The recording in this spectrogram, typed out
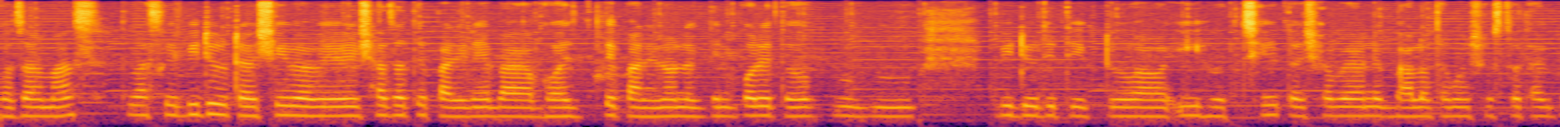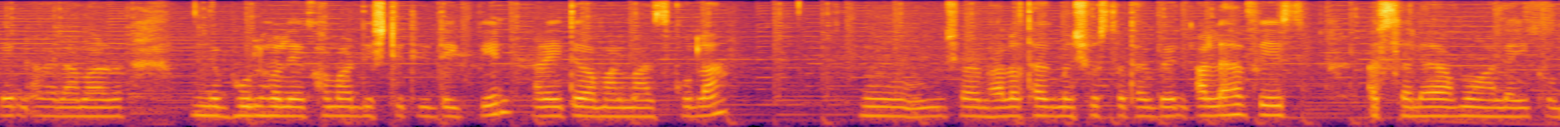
গজার মাছ। তো আজকে ভিডিওটা সেইভাবে সাজাতে পারি না বা ভয়েস দিতে পারি না অনেকদিন পরে তো ভিডিও দিতে একটু ই হচ্ছে। তাই সবাই অনেক ভালো থাকবেন, সুস্থ থাকবেন। আর আমার ভুল হলে ক্ষমার দৃষ্টিতে দেখবেন। আর এই তো আমার মাছগুলা। সবাই ভালো থাকবেন, সুস্থ থাকবেন। আল্লাহ হাফিজ। আসসালামু আলাইকুম।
